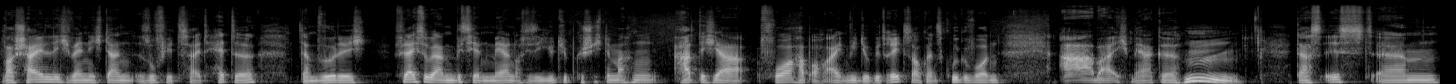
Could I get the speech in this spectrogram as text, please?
Wahrscheinlich, wenn ich dann so viel Zeit hätte, dann würde ich vielleicht sogar ein bisschen mehr noch diese YouTube-Geschichte machen. Hatte ich ja vor, habe auch ein Video gedreht, ist auch ganz cool geworden. Aber ich merke, hm, das ist ähm,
